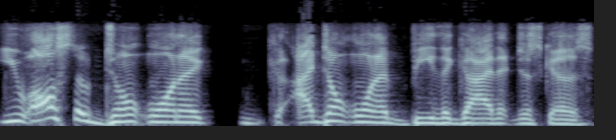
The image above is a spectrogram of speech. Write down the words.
you also don't want to, I don't want to be the guy that just goes,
